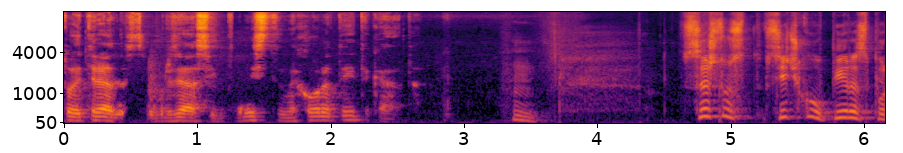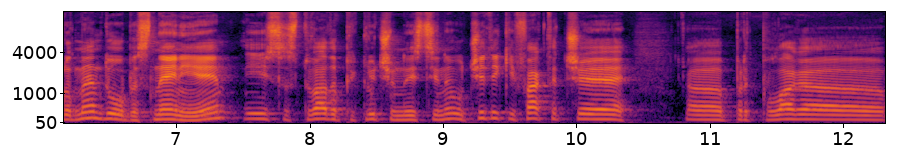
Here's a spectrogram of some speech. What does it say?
той трябва да се съобразява с интересите на хората и така нататък. Всъщност всичко опира според мен до обяснение и с това да приключим наистина, отчитайки факта, че предполага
